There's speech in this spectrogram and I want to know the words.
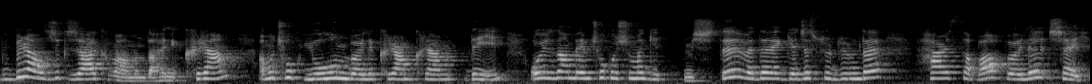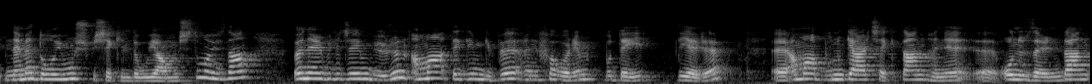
bu birazcık jel kıvamında. Hani krem ama çok yoğun böyle krem krem değil. O yüzden benim çok hoşuma gitmişti ve de gece sürdüğümde her sabah böyle şey neme doymuş bir şekilde uyanmıştım. O yüzden önerebileceğim bir ürün ama dediğim gibi hani favorim bu değil diğeri. Ee, ama bunu gerçekten hani 10 e, üzerinden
